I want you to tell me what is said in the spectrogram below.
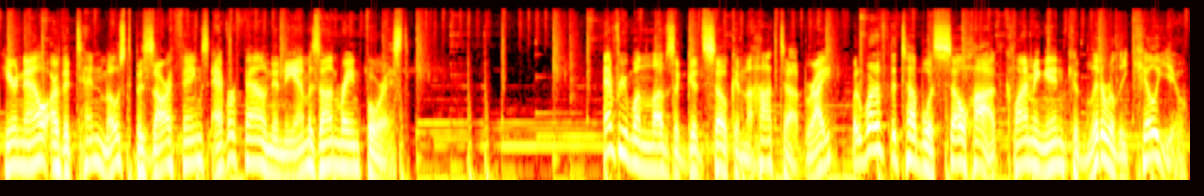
Here now are the 10 most bizarre things ever found in the Amazon rainforest. Everyone loves a good soak in the hot tub, right? But what if the tub was so hot, climbing in could literally kill you?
